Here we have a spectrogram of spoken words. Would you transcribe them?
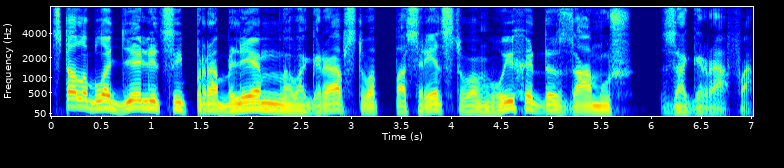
стала владелицей проблемного графства посредством выхода замуж за графа.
